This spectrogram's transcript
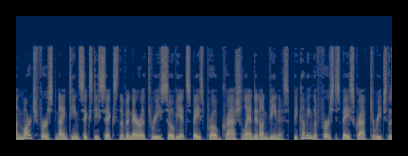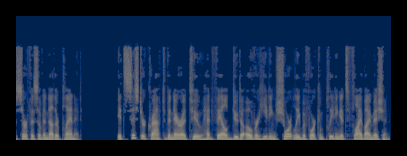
On March 1, 1966 the Venera 3 Soviet space probe crash landed on Venus, becoming the first spacecraft to reach the surface of another planet. Its sister craft Venera 2 had failed due to overheating shortly before completing its flyby mission.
